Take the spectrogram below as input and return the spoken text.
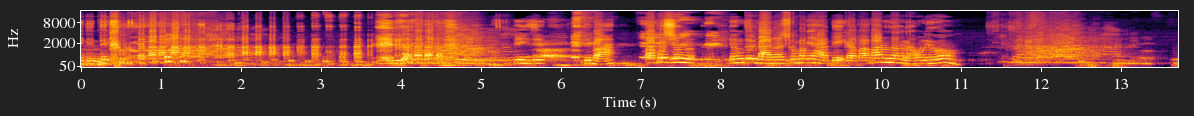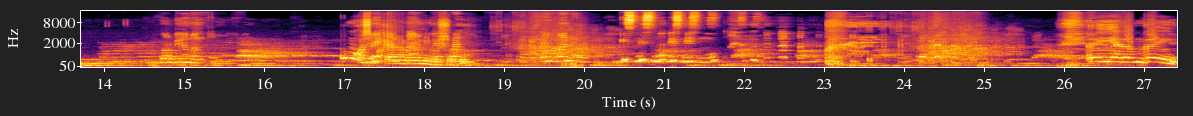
iniintindi ko. Di ba? Tapos yung yung 3 dollars ko makihati ka pa, paano na lang ako nito? Grabe naman to. Kung mo kasi pa naman yung negosyo ko. Ano? Business mo, business mo. Ay, alam ka eh.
